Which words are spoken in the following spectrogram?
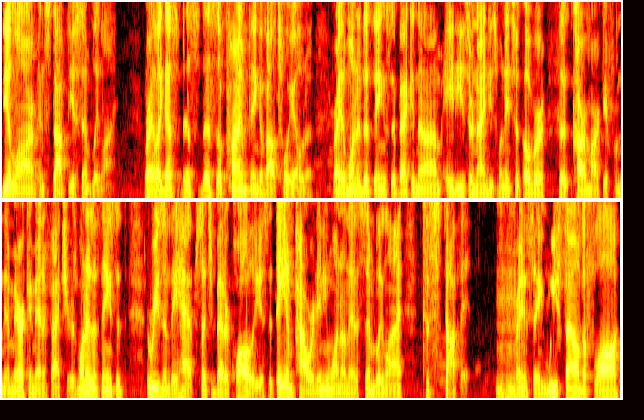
the alarm and stop the assembly line. Right? Mm-hmm. Like that's that's that's a prime thing about Toyota. Right. One of the things that back in the um, 80s or 90s when they took over the car market from the American manufacturers, one of the things that the reason they had such better quality is that they empowered anyone on that assembly line to stop it. Mm-hmm. Right. And say, we found a flaw,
